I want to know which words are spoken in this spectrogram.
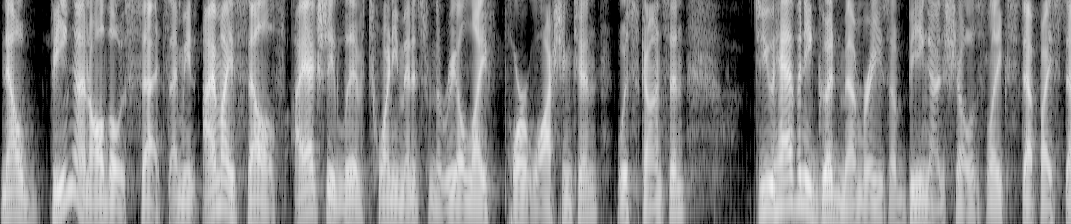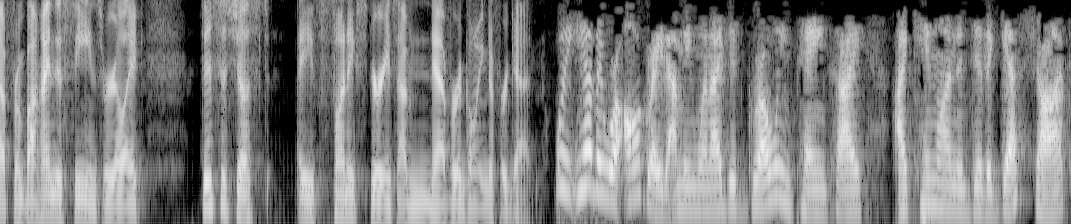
Now, being on all those sets, I mean, I myself, I actually live 20 minutes from the real life Port Washington, Wisconsin. Do you have any good memories of being on shows like Step by Step from behind the scenes where you're like, this is just a fun experience I'm never going to forget? Well, yeah, they were all great. I mean, when I did Growing Pains, I I came on and did a guest shot,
